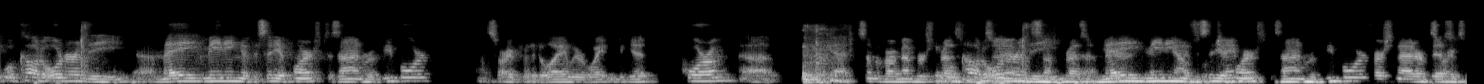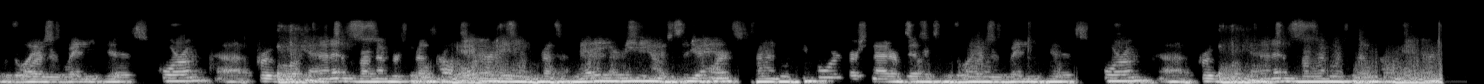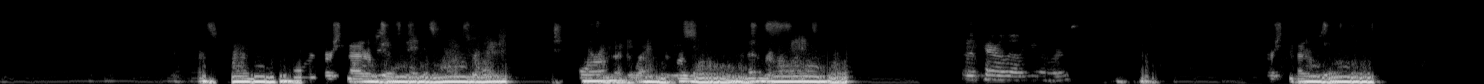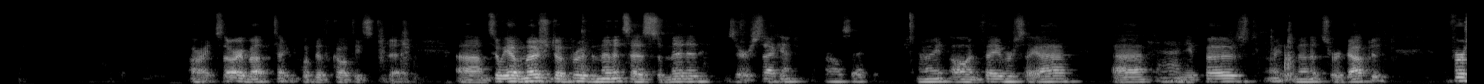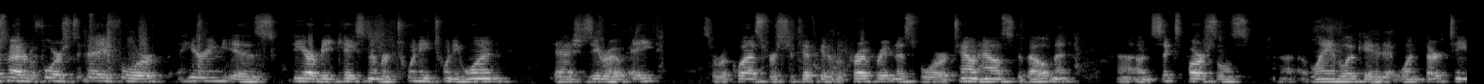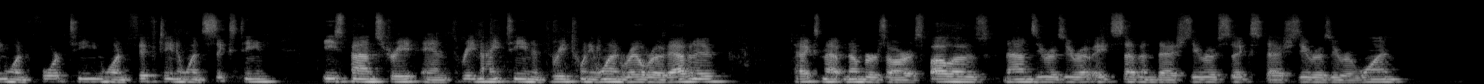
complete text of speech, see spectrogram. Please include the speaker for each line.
Speaker 1: We'll call to order the uh, May meeting of the City of Florence Design Review Board. I'm sorry for the delay. We were waiting to get quorum. Uh, we've Got some of our members
Speaker 2: We'll
Speaker 1: present.
Speaker 2: call to order the
Speaker 1: some
Speaker 2: uh, May meeting of the City of. Florence Design Review Board.
Speaker 1: First matter of business
Speaker 2: the
Speaker 1: before us
Speaker 2: delay. We're waiting
Speaker 1: is quorum, uh, approval of minutes.
Speaker 2: Some of our members present.
Speaker 1: We'll call to order the
Speaker 2: Present.
Speaker 1: present
Speaker 2: May meeting of the City of Florence Design Review Board.
Speaker 1: First matter of business before us
Speaker 2: We're waiting.
Speaker 1: is quorum, uh, approval of minutes.
Speaker 2: Some of our members present. Board.
Speaker 1: First matter of business before us
Speaker 2: We're waiting.
Speaker 1: quorum and delay for
Speaker 3: for the parallel universe.
Speaker 1: First matter of business. All right, sorry about technical difficulties today. Um, So we have a motion to approve the minutes as submitted. Is there a second?
Speaker 4: I'll second.
Speaker 1: All right, all in favor, say aye. Aye. Any opposed? All right, the minutes are adopted. First matter before us today for hearing is DRB case number 2021-08. It's a request for certificate of appropriateness for townhouse development uh, on six parcels uh, of land located at 113, 114, 115, and 116 East Pine Street and 319 and 321 Railroad Avenue. Tax map numbers are as follows, nine zero zero eight seven 6 one 90087 6 2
